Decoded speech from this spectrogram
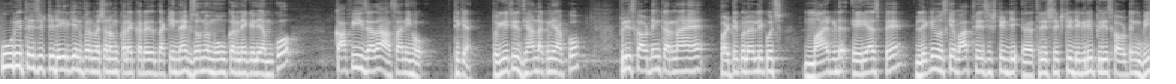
पूरी 360 डिग्री की इन्फॉर्मेशन हम कलेक्ट कर रहे थे ताकि नेक्स्ट जोन में मूव करने के लिए हमको काफ़ी ज़्यादा आसानी हो ठीक है? तो ये चीज़ ध्यान रखनी है आपको। प्री स्काउटिंग करना है पर्टिकुलरली कुछ मार्क्ड एरियाज़ पे लेकिन उसके बाद 360 360 डिग्री प्री स्काउटिंग भी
